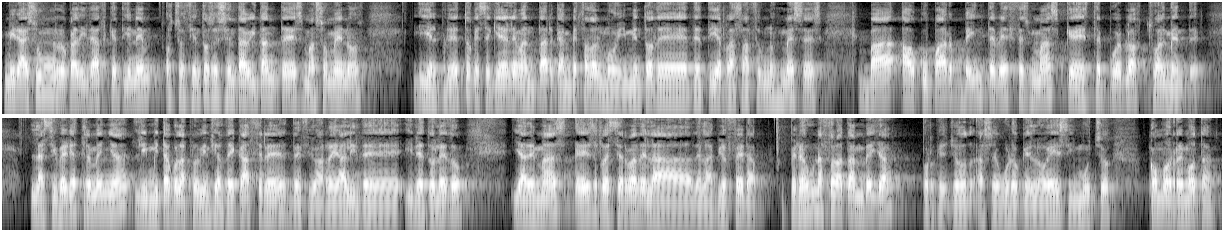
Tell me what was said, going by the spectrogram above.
Mira, es una localidad que tiene 860 habitantes más o menos y el proyecto que se quiere levantar, que ha empezado el movimiento de, tierras hace unos meses, va a ocupar 20 veces más que este pueblo actualmente. La Siberia extremeña limita con las provincias de Cáceres, de Ciudad Real y de, y de Toledo y además es reserva de la, de la biosfera. Pero es una zona tan bella, porque yo aseguro que lo es y mucho, como remota.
